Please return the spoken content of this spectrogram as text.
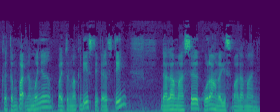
ke tempat namanya Baitul Maqdis di Palestin dalam masa kurang dari semalaman.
